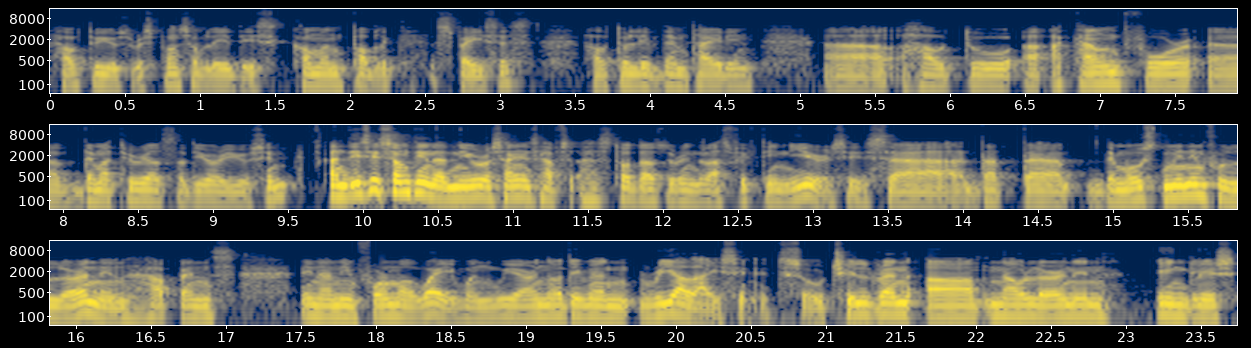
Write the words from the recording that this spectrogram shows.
how to use responsibly these common public spaces, how to leave them tidy, how to uh, account for uh, the materials that you are using. And this is something that neuroscience has taught us during the last 15 years, is uh, that uh, the most meaningful learning happens in an informal way when we are not even realizing it. So children are now learning English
